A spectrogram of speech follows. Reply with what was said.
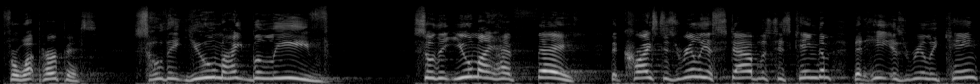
for what purpose? So that you might believe, so that you might have faith that Christ has really established his kingdom, that he is really king,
